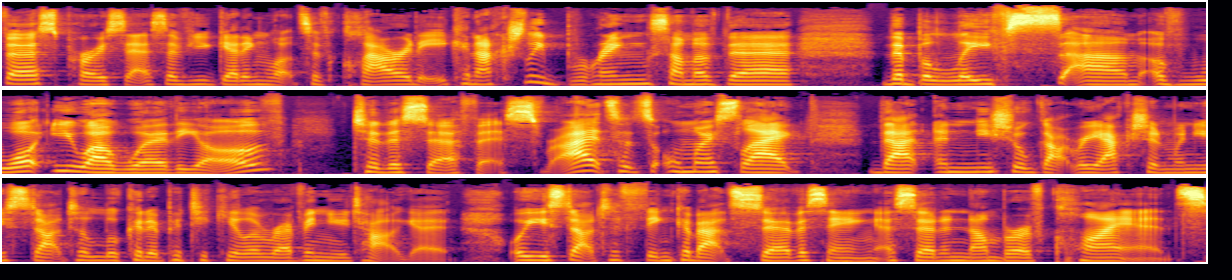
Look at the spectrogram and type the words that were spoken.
first process of you getting lots of clarity can actually bring some of the the beliefs um, of what you are worthy of to the surface, right? So it's almost like that initial gut reaction when you start to look at a particular revenue target or you start to think about servicing a certain number of clients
